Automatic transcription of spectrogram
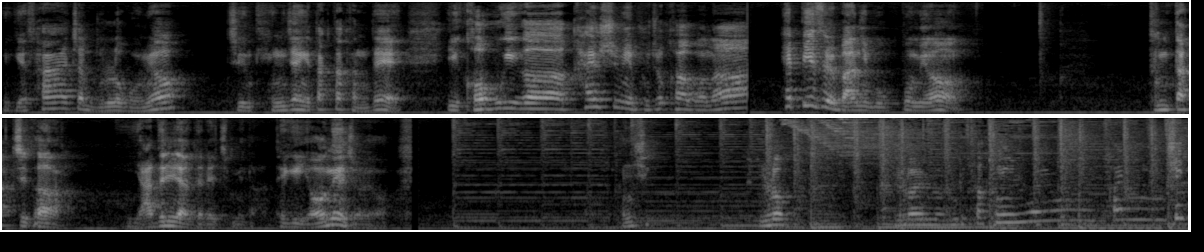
이렇게 살짝 눌러보면 지금 굉장히 딱딱한데 이 거북이가 칼슘이 부족하거나 햇빛을 많이 못 보면 등딱지가 야들야들해집니다. 되게 연해져요. 간식 일로 일로 일로 우리 까꿍 일로 와요. 간식.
